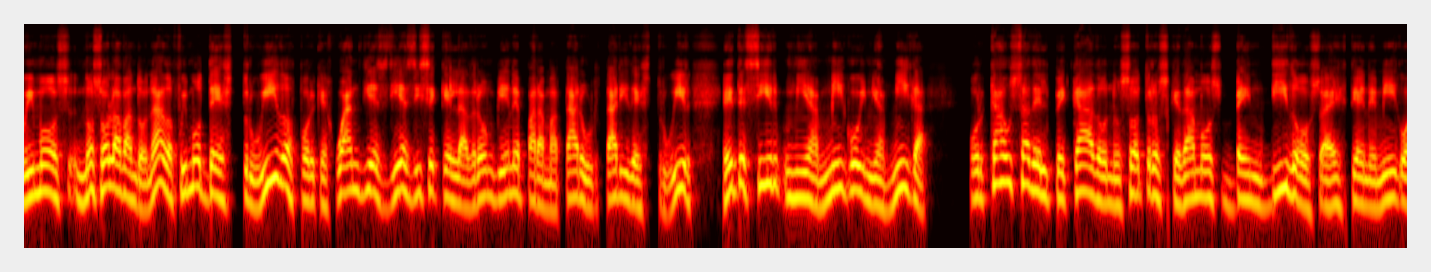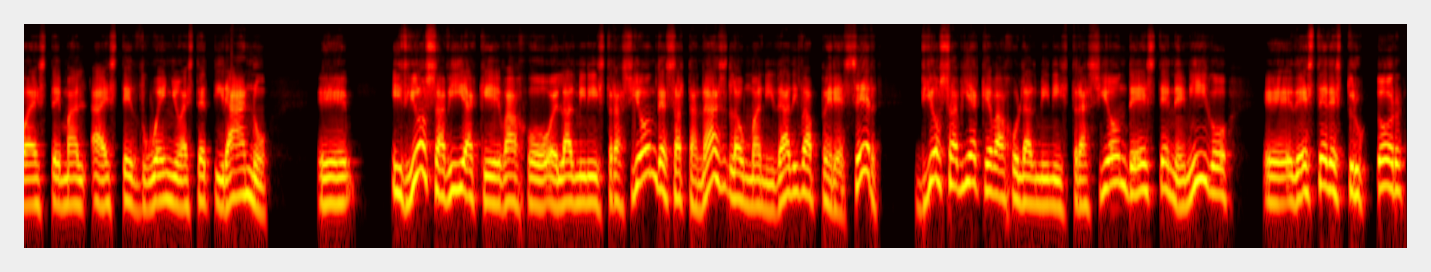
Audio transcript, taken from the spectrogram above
Fuimos no solo abandonados, fuimos destruidos porque Juan 10:10 dice que el ladrón viene para matar, hurtar y destruir. Es decir, mi amigo y mi amiga, por causa del pecado nosotros quedamos vendidos a este enemigo, a este mal, a este dueño, a este tirano. Eh, Y Dios sabía que bajo la administración de Satanás la humanidad iba a perecer. Dios sabía que bajo la administración de este enemigo, eh, de este destructor,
